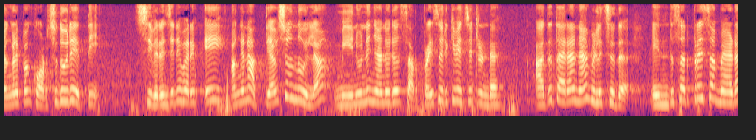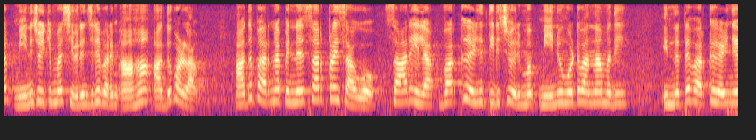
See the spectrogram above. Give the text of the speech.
ഞങ്ങളിപ്പം കുറച്ച് ദൂരെ എത്തി. ശിവരഞ്ജനി പറയും ഏയ് അങ്ങനെ അത്യാവശ്യമൊന്നുമില്ല. മീനുവിന് ഞാനൊരു സർപ്രൈസ് ഒരുക്കി വെച്ചിട്ടുണ്ട്. അത് തരാനാ വിളിച്ചത്. എന്ത് സർപ്രൈസാ മാഡം? മീനു ചോദിക്കുമ്പോൾ ശിവരഞ്ജനി പറയും ആഹാ അത് കൊള്ളാം. അത് പറഞ്ഞാൽ പിന്നെ സർപ്രൈസ് ആകുമോ സാരയില്ല വർക്ക് കഴിഞ്ഞ് തിരിച്ചു വരുമ്പം മീനു ഇങ്ങോട്ട് വന്നാൽ മതി. ഇന്നത്തെ വർക്ക് കഴിഞ്ഞ്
